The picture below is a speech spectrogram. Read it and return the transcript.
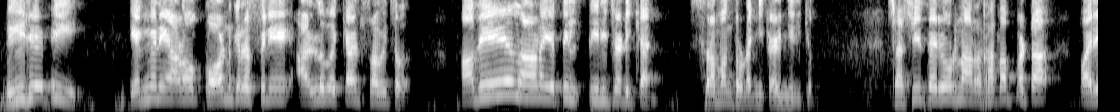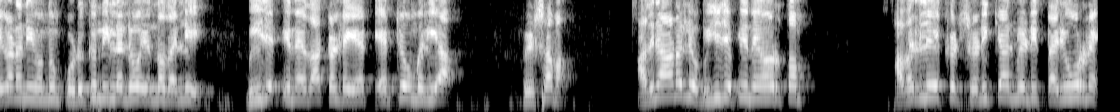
ബി ജെ പി എങ്ങനെയാണോ കോൺഗ്രസിനെ അള്ളുവെക്കാൻ ശ്രമിച്ചത് അതേ നാണയത്തിൽ തിരിച്ചടിക്കാൻ ശ്രമം തുടങ്ങി കഴിഞ്ഞിരിക്കുന്നു ശശി തരൂറിന് അർഹതപ്പെട്ട പരിഗണനയൊന്നും കൊടുക്കുന്നില്ലല്ലോ എന്നതല്ലേ ബി ജെ പി നേതാക്കളുടെ ഏറ്റവും വലിയ വിഷമം. അതിനാണല്ലോ ബി ജെ പി നേതൃത്വം അവരിലേക്ക് ക്ഷണിക്കാൻ വേണ്ടി തരൂറിനെ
